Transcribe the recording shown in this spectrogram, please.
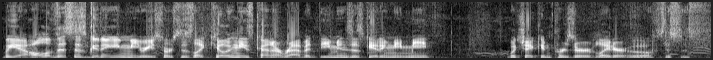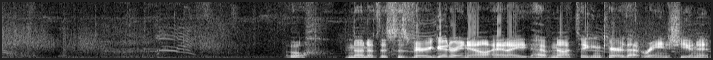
But yeah, all of this is getting me resources. Like, killing these kind of rabbit demons is getting me meat, which I can preserve later. Oh, this is... Oh, none of this is very good right now, and I have not taken care of that ranged unit.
